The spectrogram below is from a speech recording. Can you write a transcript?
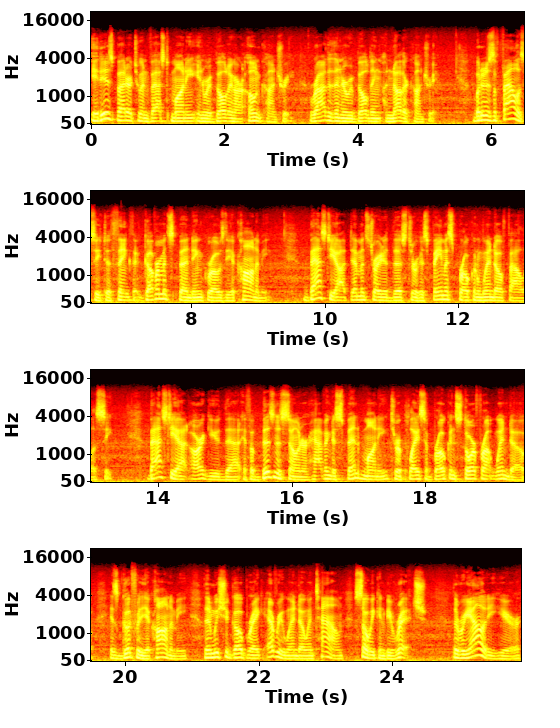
It is better to invest money in rebuilding our own country rather than in rebuilding another country. But it is a fallacy to think that government spending grows the economy. Bastiat demonstrated this through his famous broken window fallacy. Bastiat argued that if a business owner having to spend money to replace a broken storefront window is good for the economy, then we should go break every window in town so we can be rich. The reality here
